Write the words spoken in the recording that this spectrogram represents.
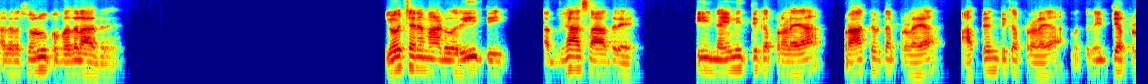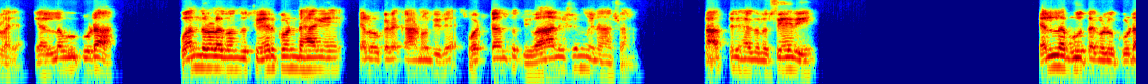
ಅದರ ಸ್ವರೂಪ ಬದಲಾದ್ರೆ ಯೋಚನೆ ಮಾಡುವ ರೀತಿ ಅಭ್ಯಾಸ ಆದ್ರೆ ಈ ನೈಮಿತ್ತಿಕ ಪ್ರಳಯ, ಪ್ರಾಕೃತ ಪ್ರಳಯ, ಆತ್ಯಂತಿಕ ಪ್ರಳಯ ಮತ್ತು ನಿತ್ಯ ಪ್ರಳಯ ಎಲ್ಲವೂ ಕೂಡ ಒಂದರೊಳಗೊಂದು ಸೇರ್ಕೊಂಡ ಹಾಗೆ ಕೆಲವು ಕಡೆ ಕಾಣುವುದಿದೆ ಒಟ್ಟಂತೂ ದಿವಾನಿಶಂ ವಿನಾಶ ರಾತ್ರಿ ಹಗಲು ಸೇರಿ ಎಲ್ಲ ಭೂತಗಳು ಕೂಡ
